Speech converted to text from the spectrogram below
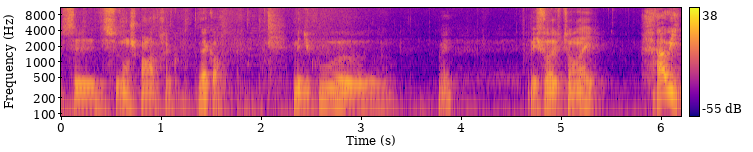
c'est ce dont je parle après quoi. D'accord. Mais du coup, Oui. il faudrait que tu en ailles. Ah oui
